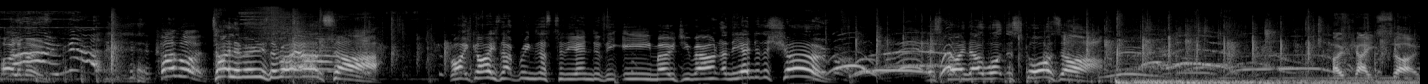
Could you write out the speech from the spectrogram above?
Tyler Moon. Come on! Tyler Moon is the right answer. Right, guys, that brings us to the end of the E emoji round and the end of the show. Let's find out what the scores are. Okay, so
